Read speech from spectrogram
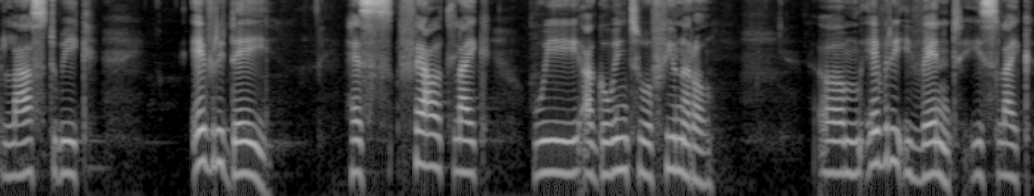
last week, every day has felt like we are going to a funeral. Um, every event is like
